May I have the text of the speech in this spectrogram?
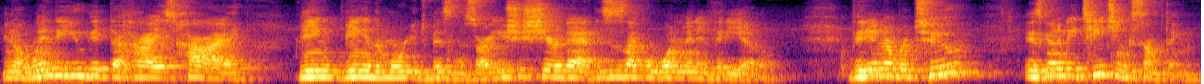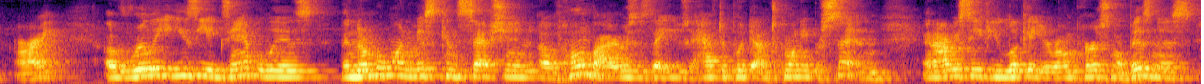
You know, when do you get the highest high being being in the mortgage business? All right, you should share that. This is like a one minute video. Video number two is going to be teaching something. All right. A really easy example is the number one misconception of home buyers is that you have to put down 20%. And, obviously, if you look at your own personal business,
